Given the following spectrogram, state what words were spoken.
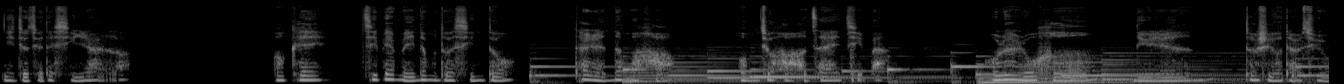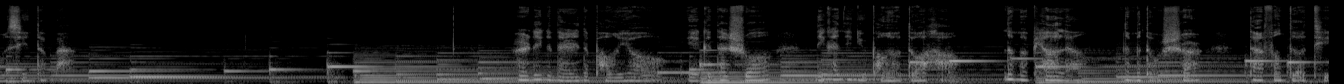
你就觉得心软了。OK，即便没那么多心动，他人那么好，我们就好好在一起吧。无论如何。女人都是有点虚荣心的吧，而那个男人的朋友也跟他说：“你看你女朋友多好，那么漂亮，那么懂事儿，大方得体，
